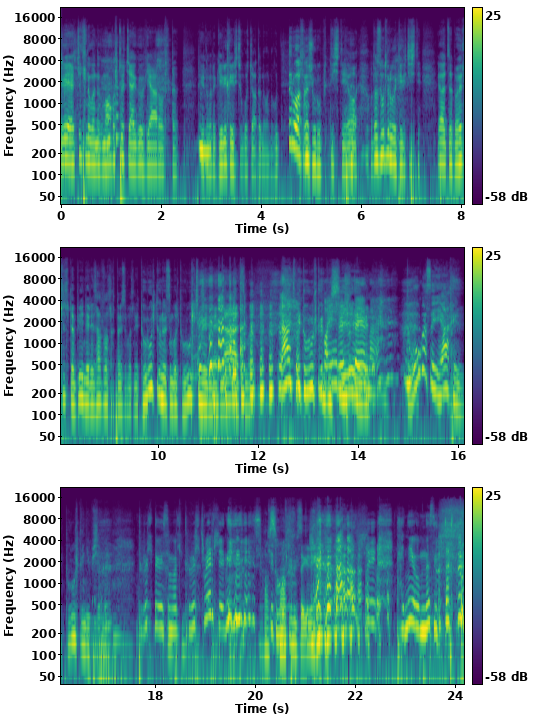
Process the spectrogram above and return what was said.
Тэгээ яаж л нөгөө нэг монголчууд айгүй их яаруулдаг. Тэгээ нөгөө нэг гэрийнхээ ирчингууд ч одоо нөгөө нэг өдөр болгон шүрүү битэн штэ. Йоо одоо сүүл рүүгээ тэгж штэ. Яа за болилтой би нэрээ савсуулах тойсон бол нэ төрүүлдэг нөөсөн бол төрүүлчмээр байна. Зүгээр. Яаж би төрүүлдэг нь биш байна. Угаасаа яах юм? Төрүүлдэг нь юм биш юм. Төрөлдөг байсан бол төрөлчмээр л энэ. Төрүүлдэг нь гэж. Таны өмнөөс идэж авсан.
